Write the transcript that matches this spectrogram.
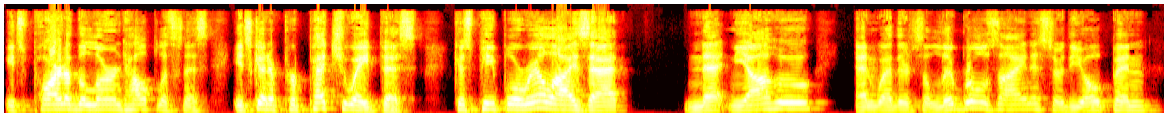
It's part of the learned helplessness. It's going to perpetuate this because people realize that Netanyahu and whether it's the liberal Zionist or the open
